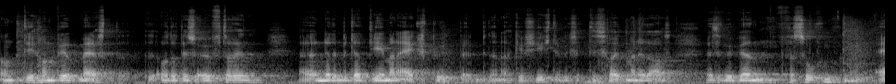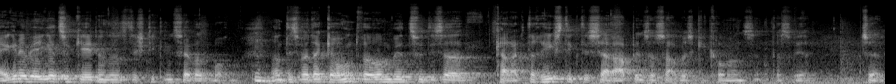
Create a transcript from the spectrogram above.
Und die haben wir meist oder des Öfteren äh, nicht mit der jemand eingespielt mit einer Geschichte. Wie gesagt, das halten wir nicht aus. Also wir werden versuchen, eigene Wege zu gehen und uns das Stückchen selber machen. Mhm. Und das war der Grund, warum wir zu dieser Charakteristik des Serapins Ensembles gekommen sind, dass wir zu einem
